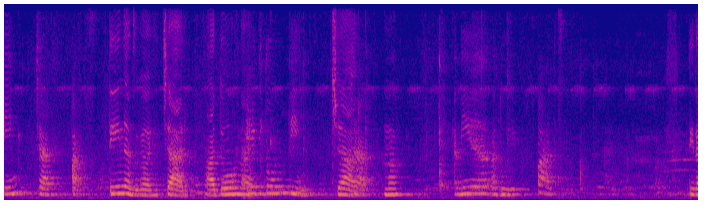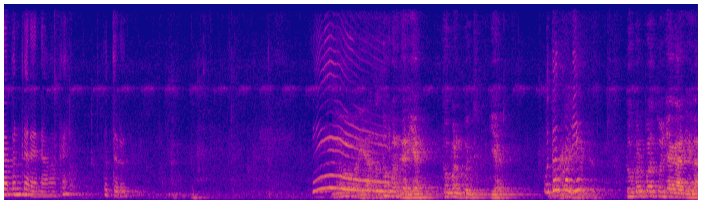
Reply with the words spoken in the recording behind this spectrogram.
तीन चार पाच. तीनच ग चार. आदू नाही एक दोन तीन. चार. मग? आणि अजून एक. पाच. तिला पण करायला हवा काय? उतरून. ये, आता तू पण कर ये. तू पण पूज ये. उतर खाली. तू पण पळ तुझ्या गाडीला.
